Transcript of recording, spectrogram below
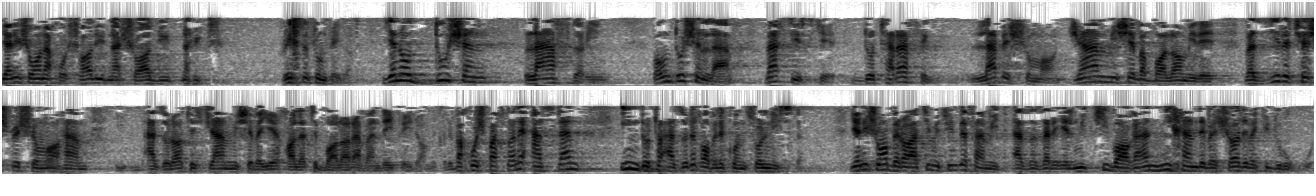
یعنی شما نه خوشحالید نه شادید نه هیچ. ریختتون پیداست. یه نوع دوشن لاف داریم. و اون دوشن لاف وقتی است که دو طرف لب شما جمع میشه و بالا میره و زیر چشم شما هم عضلاتش جمع میشه و یه حالت بالا رونده پیدا می‌کنه. و خوشبختانه اصلا این دوتا عضله قابل کنترل نیستن یعنی شما به راحتی می‌تونید بفهمید از نظر علمی کی واقعا میخنده و شاده و کی دروغگوه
